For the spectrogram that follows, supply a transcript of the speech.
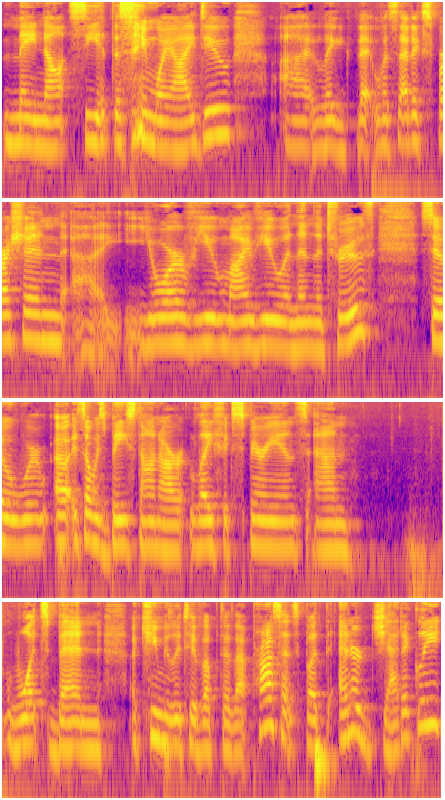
may not see it the same way i do uh, like that what's that expression? Uh, your view my view and then the truth. So we're uh, it's always based on our life experience and what's been accumulative up to that process. But energetically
